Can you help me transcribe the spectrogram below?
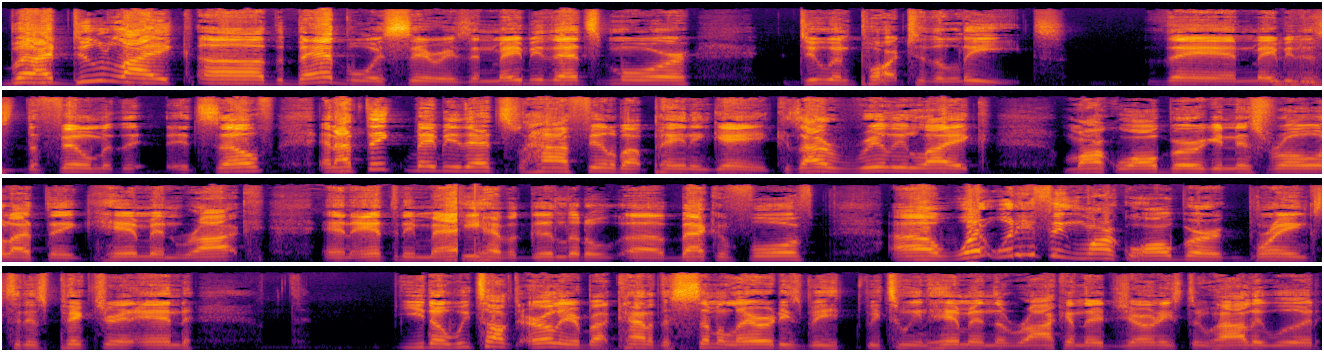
But I do like uh, the Bad Boys series, and maybe that's more due in part to the leads than maybe Mm-hmm. this, the film itself. And I think maybe that's how I feel about Pain and Gain because I really like Mark Wahlberg in this role. I think him and Rock and Anthony Mackie have a good little uh, back and forth. Uh, what what do you think Mark Wahlberg brings to this picture? And, and you know, we talked earlier about kind of the similarities be- between him and The Rock and their journeys through Hollywood.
